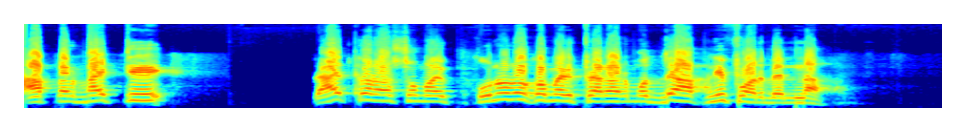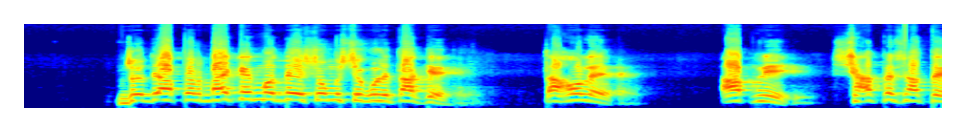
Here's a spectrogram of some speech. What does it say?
আপনার বাইকটি রাইড করার সময় কোনো রকমের ফেরার মধ্যে আপনি পড়বেন না। যদি আপনার বাইকের মধ্যে এই সমস্যাগুলি থাকে, তাহলে আপনি সাথে সাথে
